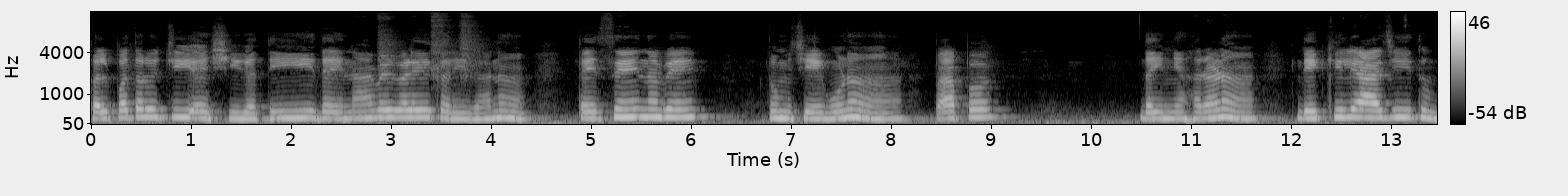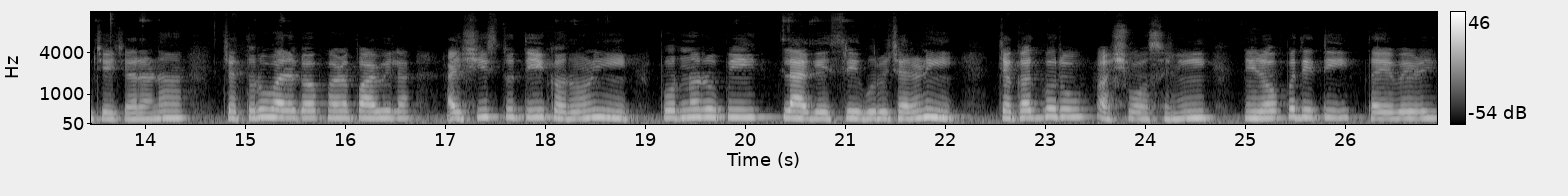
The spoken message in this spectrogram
कल्पतरुची अशी गती दैना वेगळे करी घाण तैसे नव्हे तुमचे गुण पाप दैन्यहरण देखील आजी तुमचे चरण चतुर्वर्ग फळ पाविला ऐशी स्तुती करुणी पूर्णरूपी लागे श्री गुरुचरणी जगद्गुरु अश्वसनी निरोप देती तयवेळी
